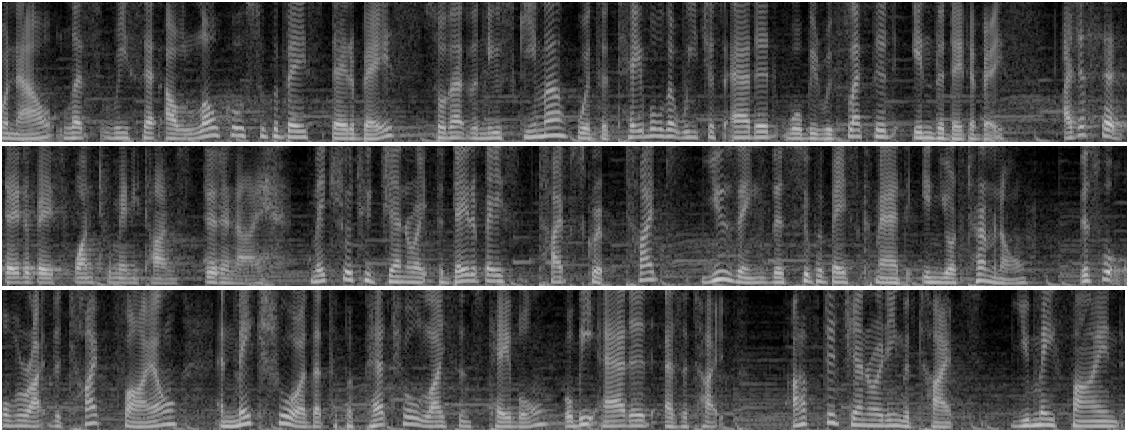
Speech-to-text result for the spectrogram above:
For now, let's reset our local Supabase database so that the new schema with the table that we just added will be reflected in the database. I just said database one too many times, didn't I? Make sure to generate the database TypeScript types using the Supabase command in your terminal. This will overwrite the type file and make sure that the perpetual license table will be added as a type. After generating the types, you may find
